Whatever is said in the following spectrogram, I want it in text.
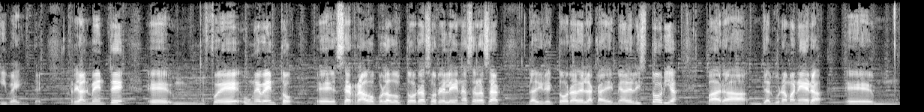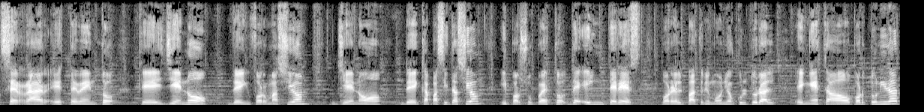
y XX. Realmente eh, mm, fue un evento eh, cerrado por la doctora Sorelena Salazar, la directora de la Academia de la Historia, para de alguna manera eh, cerrar este evento que llenó de información, llenó de capacitación y por supuesto de interés por el patrimonio cultural en esta oportunidad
